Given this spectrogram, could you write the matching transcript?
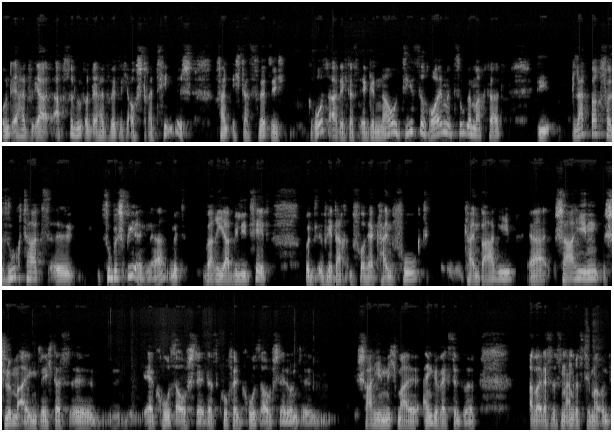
Und er hat, ja, absolut, und er hat wirklich auch strategisch, fand ich das wirklich großartig, dass er genau diese Räume zugemacht hat, die Gladbach versucht hat äh, zu bespielen, ja, mit Variabilität. Und wir dachten vorher kein Vogt, kein Bagi, ja, Shahin, schlimm eigentlich, dass äh, er groß aufstellt, dass Kofeld groß aufstellt und äh, Shahin nicht mal eingewechselt wird aber das ist ein anderes Thema. Und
